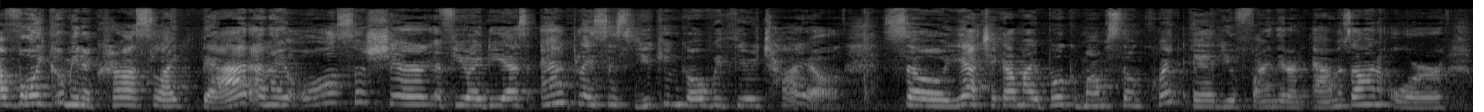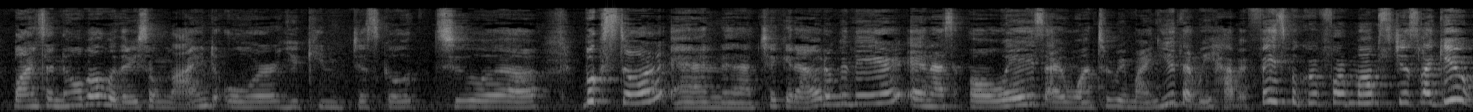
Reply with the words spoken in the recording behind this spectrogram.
avoid coming across like that. And I also share a few ideas and places you can go with your child. So yeah, check out my book, Moms Don't Quit, and you'll find it on Amazon or Barnes & Noble, whether it's online, or you can just go to a bookstore and uh, check it out over there. And as always, I want to remind you that we have a Facebook group for moms just like you.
